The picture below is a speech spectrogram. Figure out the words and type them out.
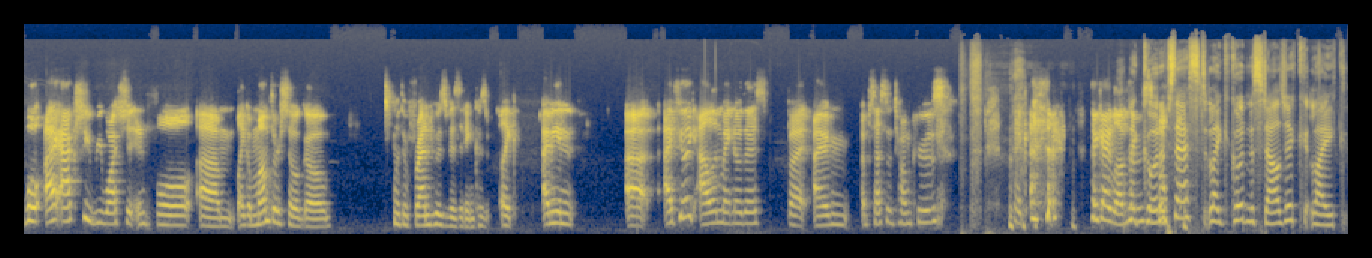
well, I actually rewatched it in full um, like a month or so ago with a friend who was visiting because, like, I mean, uh, I feel like Alan might know this, but I'm obsessed with Tom Cruise. like, like I love him. Like good so- obsessed, like good nostalgic, like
